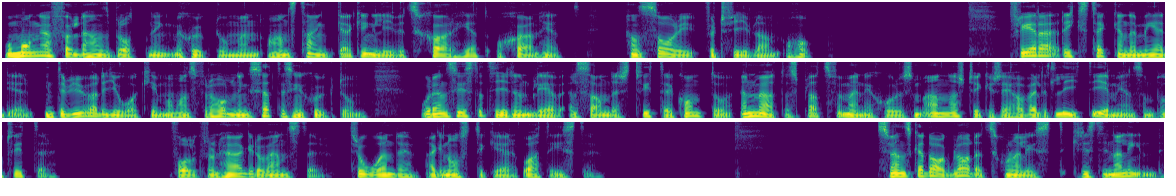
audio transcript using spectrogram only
och många följde hans brottning med sjukdomen och hans tankar kring livets skörhet och skönhet, hans sorg, förtvivlan och hopp. Flera rikstäckande medier intervjuade Joakim om hans förhållningssätt till sin sjukdom och den sista tiden blev Elsanders Twitterkonto en mötesplats för människor som annars tycker sig ha väldigt lite gemensamt på Twitter. Folk från höger och vänster, troende, agnostiker och ateister. Svenska Dagbladets journalist Kristina Lind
